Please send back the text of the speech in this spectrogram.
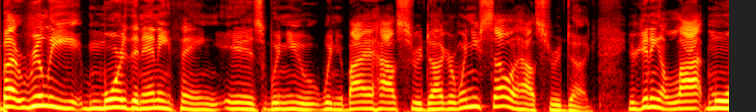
but really, more than anything, is when you when you buy a house through Doug or when you sell a house through Doug, you're getting a lot more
